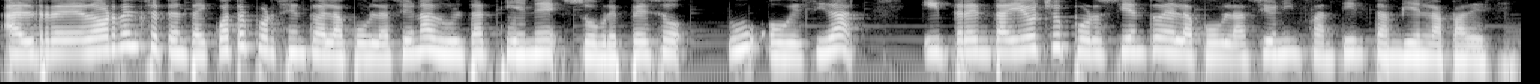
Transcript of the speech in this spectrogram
Alrededor del 74% de la población adulta tiene sobrepeso u obesidad y 38% de la población infantil también la padece.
